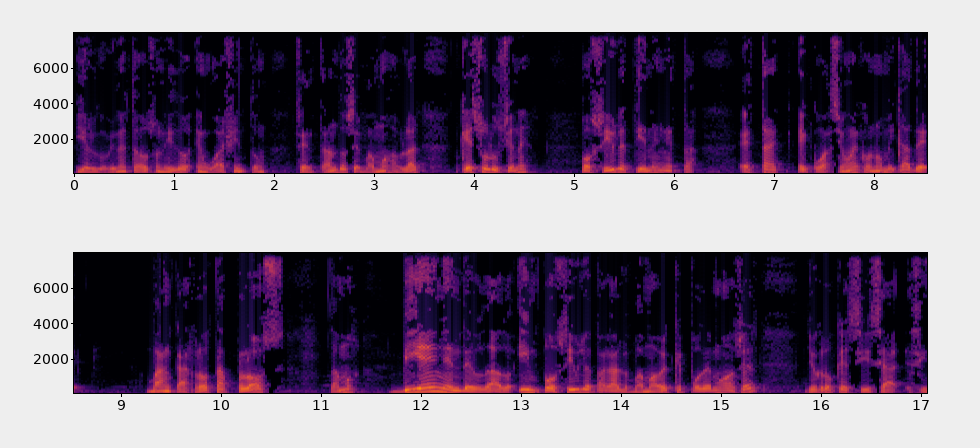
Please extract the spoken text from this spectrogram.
y el gobierno de Estados Unidos en Washington, sentándose, vamos a hablar qué soluciones posibles tienen esta, esta ecuación económica de bancarrota plus, estamos bien endeudado, imposible pagarlo. Vamos a ver qué podemos hacer. Yo creo que si, se, si,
